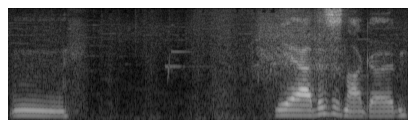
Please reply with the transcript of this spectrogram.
Hmm. Yeah, this is not good.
